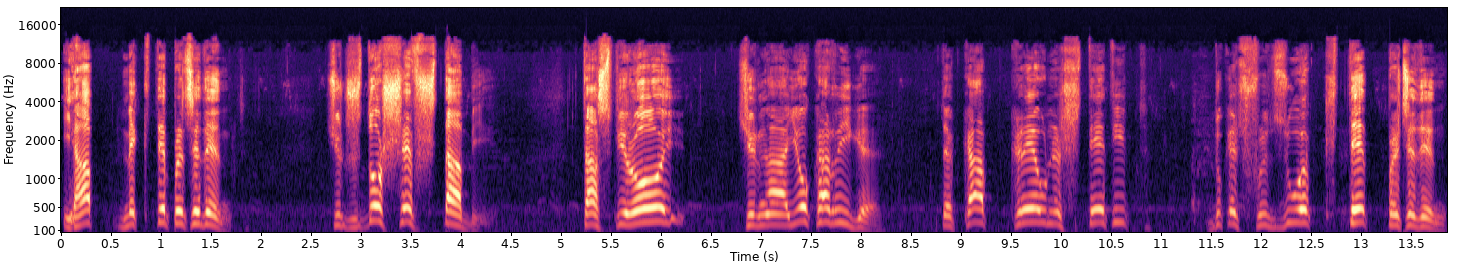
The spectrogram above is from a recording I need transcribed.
I hap me këtë precedent që çdo shef shtabi të aspirojë që nga ajo karrige të kapë kreun e shtetit duke shfrytëzuar këtë precedent,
